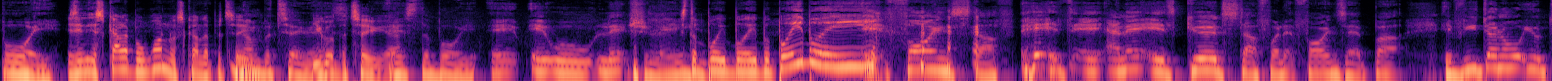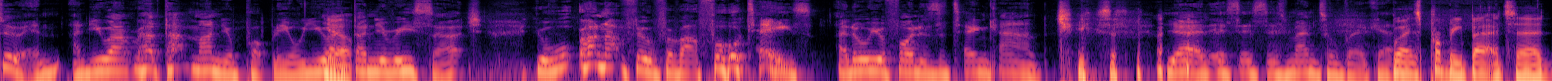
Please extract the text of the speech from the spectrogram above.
boy. Is it the Excalibur one or Excalibur two? Number two. You got the two, yeah. It's the boy. It it will literally. It's the boy, boy, boy, boy, boy. it finds stuff, it, it, and it is good stuff when it finds it. But if you don't know what you're doing and you haven't read that manual properly, or you Yeah. haven't done your research, you'll walk around that field for about four days, and all you'll find is a tin can. Jesus. Yeah, it's it's, it's mental, but it well, it's probably better to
